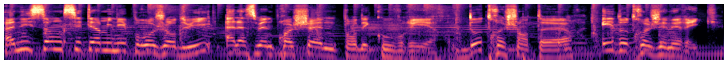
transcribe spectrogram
Anisong, c'est terminé pour aujourd'hui. À la semaine prochaine pour découvrir d'autres chanteurs et d'autres génériques.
